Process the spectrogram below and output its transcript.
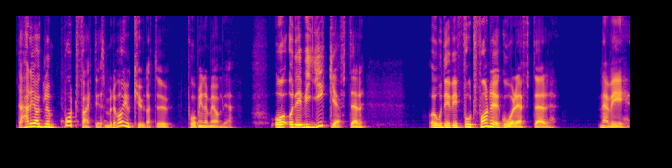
Det hade jag glömt bort faktiskt, men det var ju kul att du påminner mig om det. Och, och det vi gick efter, och det vi fortfarande går efter när vi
